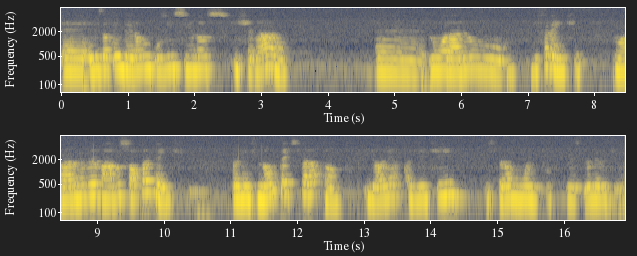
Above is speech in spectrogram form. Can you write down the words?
é, eles atenderam os ensinos que chegaram é, num horário diferente um horário reservado só pra gente, pra gente não ter que esperar tanto. E olha, a gente esperou muito nesse primeiro dia.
